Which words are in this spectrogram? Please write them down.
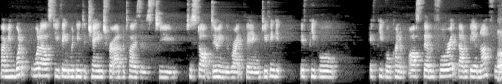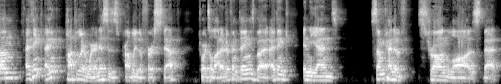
I mean, what what else do you think would need to change for advertisers to to start doing the right thing? Do you think it, if people if people kind of ask them for it, that would be enough? Um, I think I think popular awareness is probably the first step towards a lot of different things, but I think in the end, some kind of strong laws that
